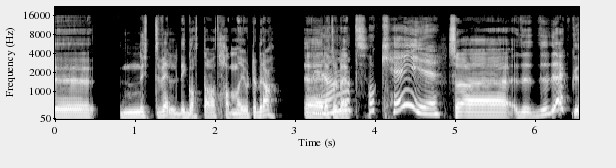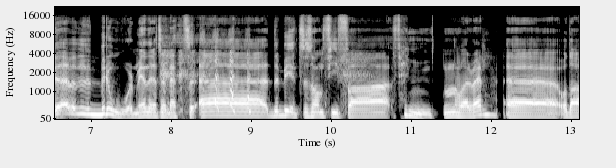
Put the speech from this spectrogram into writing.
øh, nytt veldig godt av at han har gjort det bra, eh, rett og slett. Ja, ok! Så øh, det, det, det er broren min, rett og slett. Eh, det begynte sånn Fifa 15, var det vel. Eh, og da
